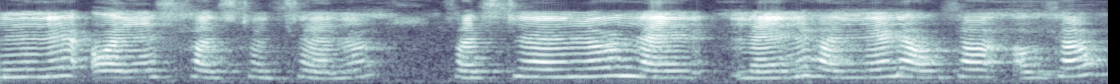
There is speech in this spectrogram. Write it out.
నేనే ఆల్వేస్ ఫస్ట్ వచ్చాను ఫస్ట్ ఇయర్లో nine nine hundred out of out of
